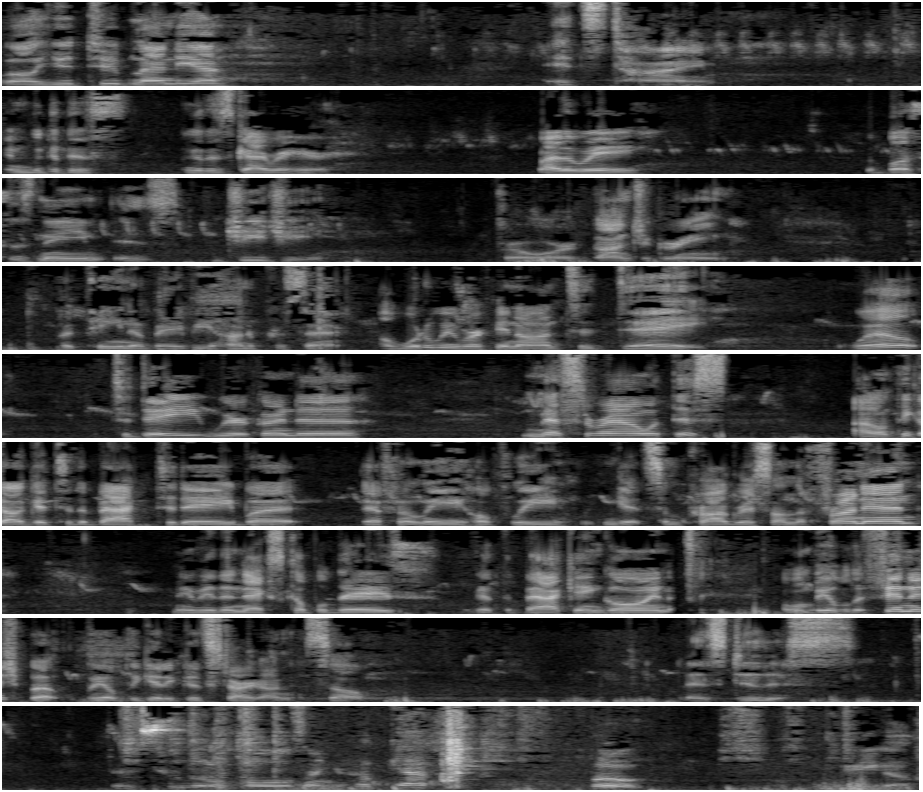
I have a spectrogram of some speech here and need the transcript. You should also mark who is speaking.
Speaker 1: Well, YouTube Landia, it's time. And look at this. Look at this guy right here. By the way, the bus's name is Gigi for Ganja Green. Patina, baby, 100%. Uh, what are we working on today? Well, today we're going to mess around with this. I don't think I'll get to the back today, but definitely, hopefully, we can get some progress on the front end maybe the next couple days we'll get the back end going. I won't be able to finish but we'll be able to get a good start on it. So let's do this. There's two little holes on your hubcap. Boom. Here you go.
